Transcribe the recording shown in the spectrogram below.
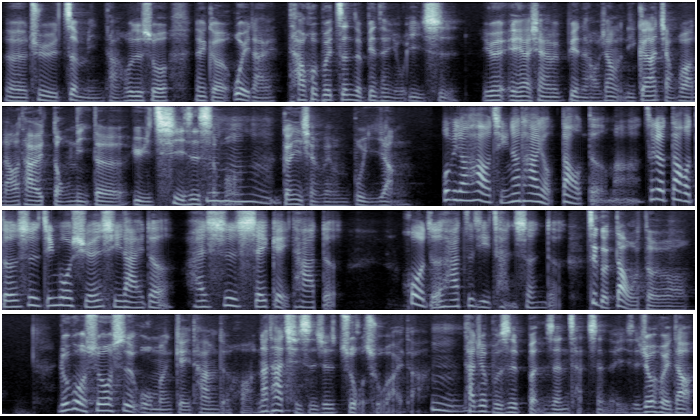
呃，去证明它，或者说那个未来它会不会真的变成有意识？因为 AI 现在变得好像你跟他讲话，然后他会懂你的语气是什么，跟以前可能不一样。我比较好奇，那他有道德吗？这个道德是经过学习来的，还是谁给他的，或者他自己产生的？这个道德哦。如果说是我们给他们的话，那它其实就是做出来的，啊，嗯，它就不是本身产生的意思，就回到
